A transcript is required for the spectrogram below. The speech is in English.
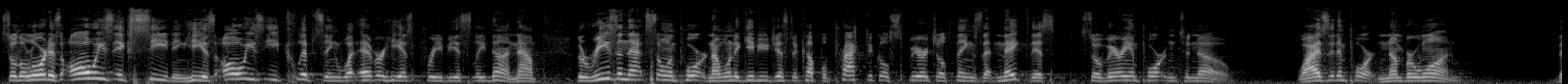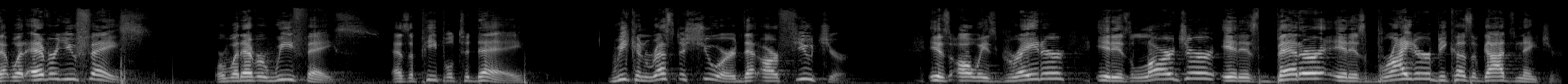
So the Lord is always exceeding, he is always eclipsing whatever he has previously done. Now, the reason that's so important, I want to give you just a couple practical spiritual things that make this so very important to know. Why is it important? Number one, that whatever you face, or whatever we face as a people today, we can rest assured that our future is always greater, it is larger, it is better, it is brighter because of God's nature.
